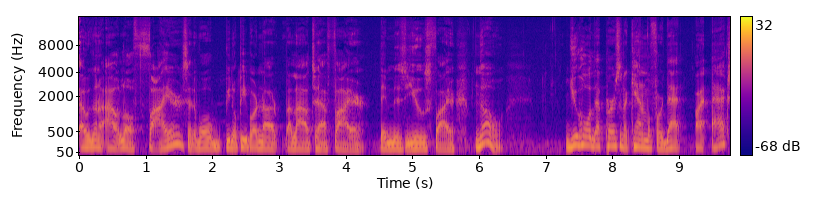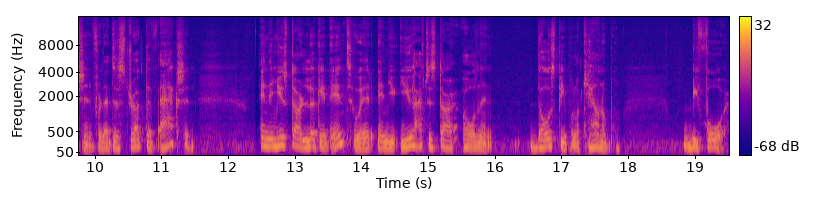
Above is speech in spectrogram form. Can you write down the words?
are we gonna outlaw fire? So well you know people are not allowed to have fire. They misuse fire. No. You hold that person accountable for that action, for that destructive action. And then you start looking into it and you, you have to start holding those people accountable before.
